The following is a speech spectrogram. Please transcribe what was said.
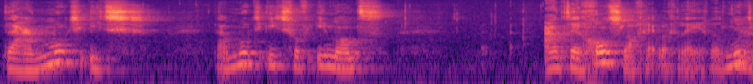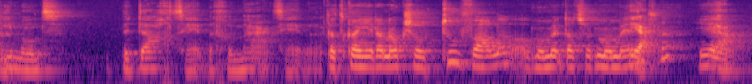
Daar moet iets, daar moet iets of iemand aan ten grondslag hebben gelegen. Dat moet iemand bedacht hebben, gemaakt hebben. Dat kan je dan ook zo toevallen op moment, dat soort momenten? Ja. ja.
